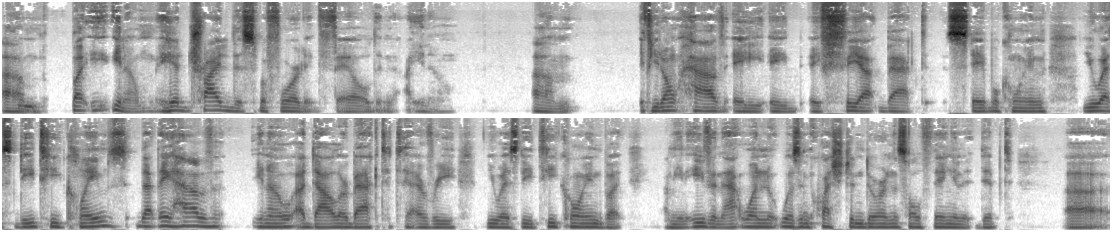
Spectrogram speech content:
Um, but you know, he had tried this before; it had failed, and you know, um, if you don't have a a, a fiat backed stablecoin, USDT claims that they have you know a dollar backed to every USDT coin, but I mean even that one was in question during this whole thing and it dipped. Uh,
